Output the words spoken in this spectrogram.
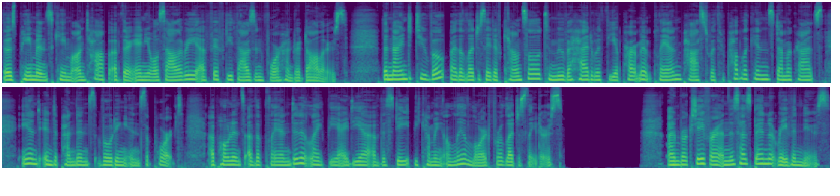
Those payments came on top of their annual salary of $50,400. The 9 to 2 vote by the Legislative Council to move ahead with the apartment plan passed with Republicans, Democrats, and independents voting in support. Opponents of the plan didn't like the idea of the state becoming a landlord for legislators. I'm Brooke Schaefer, and this has been Raven News.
